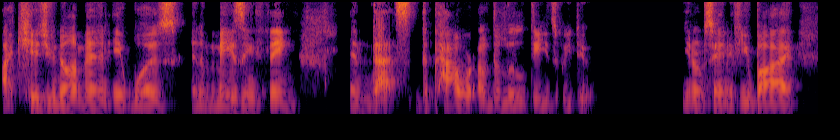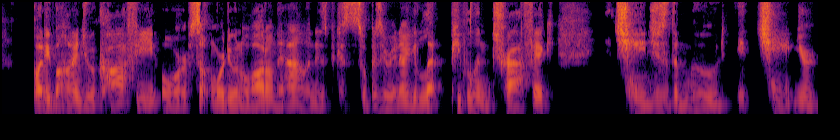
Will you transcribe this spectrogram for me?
I kid you not, man, it was an amazing thing. And that's the power of the little deeds we do. You know what I'm saying? If you buy buddy behind you a coffee or something we're doing a lot on the island is because it's so busy right now, you let people in traffic, it changes the mood. It change you're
